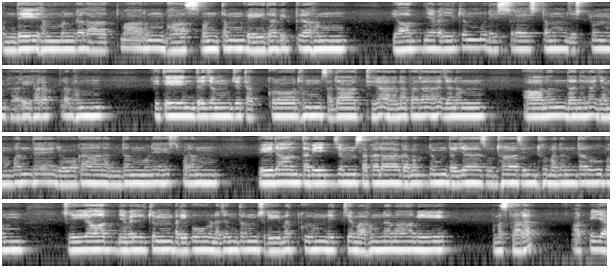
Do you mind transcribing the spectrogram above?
वन्देऽहं मङ्गलात्मानं भास्वन्तं वेदविग्रहं याज्ञवल्क्यं मुनिश्रेष्ठं जिष्णुं हरिहरप्रभं जितेन्द्रियं जितक्रोधं सदा ध्यानपराजनम् आनन्दनिलयं वन्दे योगानन्दं मुनीश्वरं वेदान्तवेद्यं सकलागमग्नं दयसुधासिन्धुमनन्तरूपं ಶ್ರೀಯಾಜ್ಞವಲ್ಕ್ಯಂ ಪರಿಪೂರ್ಣಚಂದ್ರಂ ಶ್ರೀಮದ್ಗುರುಂ ನಿತ್ಯಮಹಂ ನಮಾಮಿ. ನಮಸ್ಕಾರ. ಆತ್ಮೀಯ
